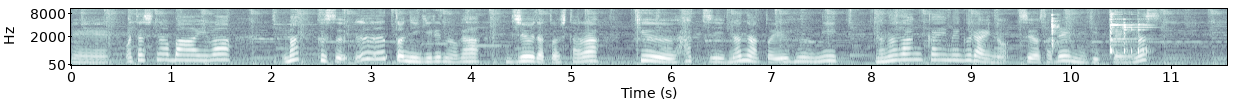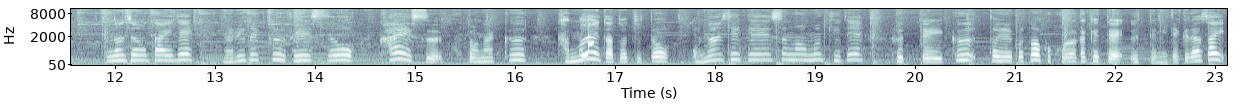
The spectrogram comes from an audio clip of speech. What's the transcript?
えー、私の場合はマックスうーっと握るのが10だとしたら987というふうに7段階目ぐらいの強さで握っています。この状態でなるべくフェースを返すとなく構えた時と同じフェースの向きで振っていくということを心がけて打ってみてください。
